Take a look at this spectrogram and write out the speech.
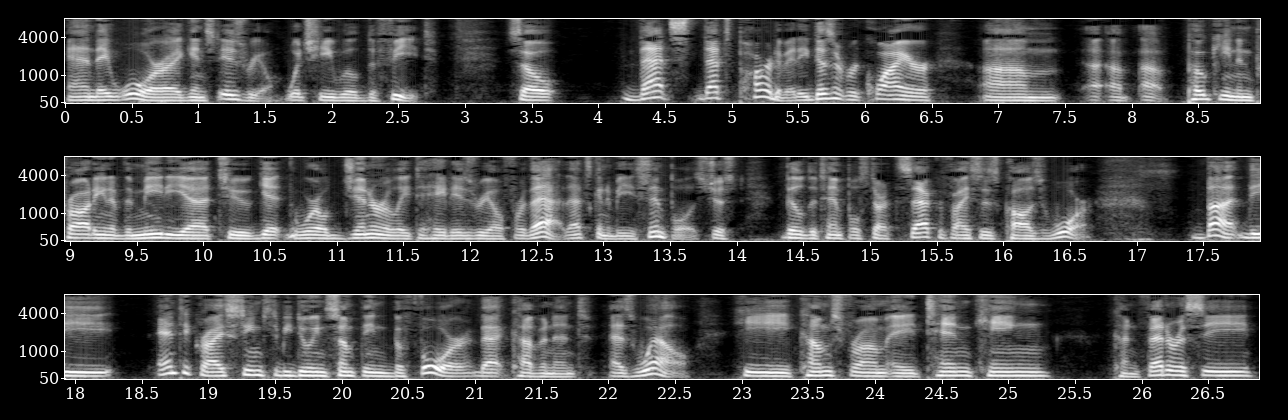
and a war against Israel, which he will defeat. So that's that's part of it. He doesn't require um, a, a, poking and prodding of the media to get the world generally to hate Israel for that. That's going to be simple. It's just build a temple, start the sacrifices, cause war. But the Antichrist seems to be doing something before that covenant as well. He comes from a ten king confederacy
